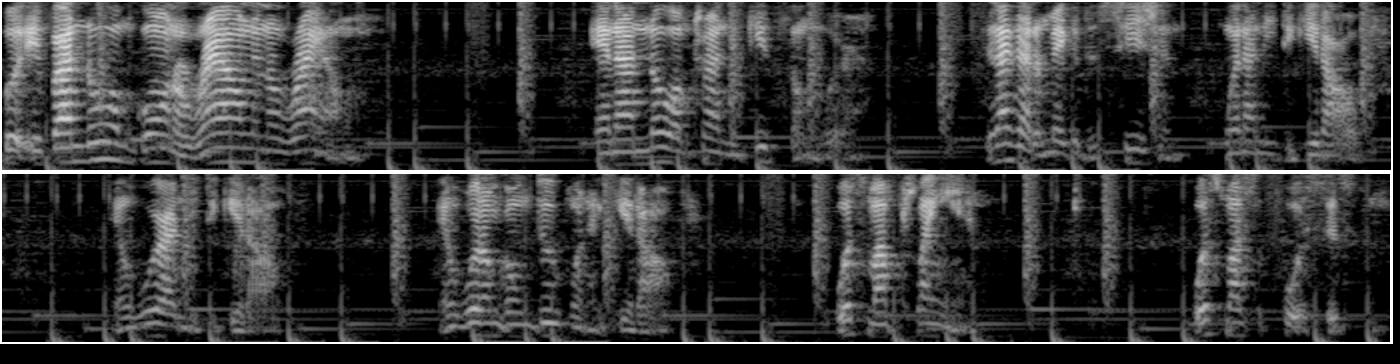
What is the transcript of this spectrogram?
But if I know I'm going around and around, and I know I'm trying to get somewhere, then I got to make a decision when I need to get off, and where I need to get off, and what I'm going to do when I get off. What's my plan? What's my support system?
